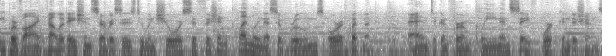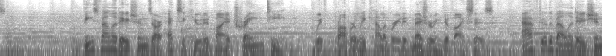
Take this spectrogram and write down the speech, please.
We provide validation services to ensure sufficient cleanliness of rooms or equipment and to confirm clean and safe work conditions. These validations are executed by a trained team with properly calibrated measuring devices. After the validation,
